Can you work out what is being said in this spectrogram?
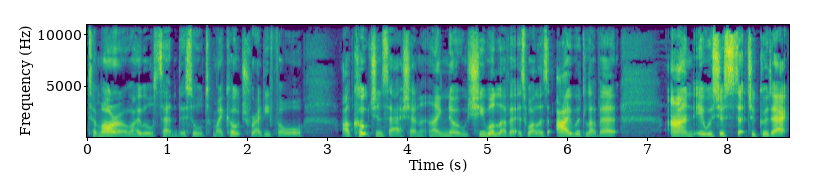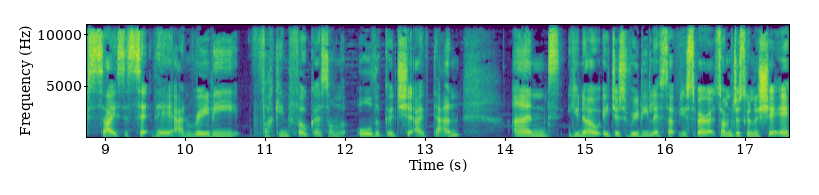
tomorrow I will send this all to my coach ready for our coaching session. And I know she will love it as well as I would love it. And it was just such a good exercise to sit there and really fucking focus on the, all the good shit I've done and you know it just really lifts up your spirit. So i'm just going to share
